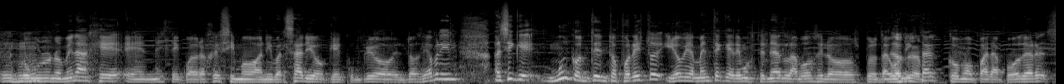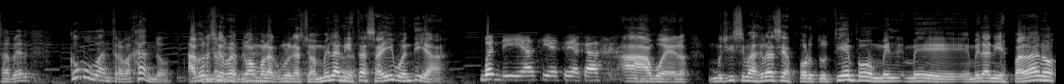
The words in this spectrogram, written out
como un homenaje en este cuadragésimo aniversario que cumplió el 2 de abril. Así que muy contentos por esto y obviamente queremos tener la voz de los protagonistas como para poder saber cómo van trabajando. A ver si retomamos la comunicación. Melanie, ¿estás ahí? Buen día. Buen día, sí, estoy acá. Ah, bueno, muchísimas gracias por tu tiempo. Melanie Espadano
